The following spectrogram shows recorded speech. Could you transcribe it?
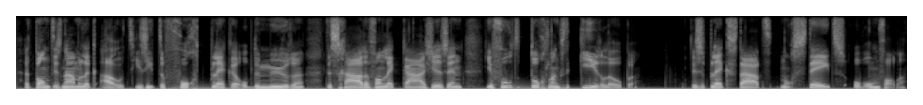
Het pand is namelijk oud. Je ziet de vochtplekken op de muren, de schade van lekkages en je voelt het toch langs de kieren lopen. Deze plek staat nog steeds op omvallen.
